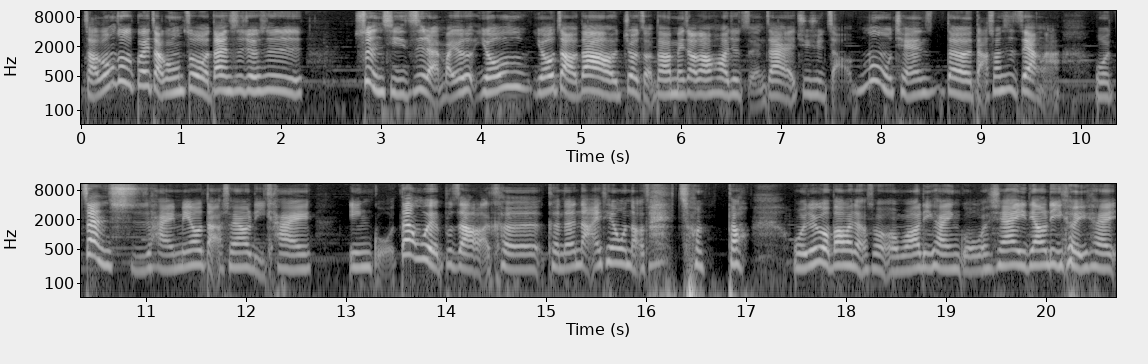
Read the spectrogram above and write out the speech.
找工作归找工作，但是就是顺其自然吧。有有有找到就找到，没找到的话就只能再继续找。目前的打算是这样啦。我暂时还没有打算要离开英国，但我也不知道啦，可可能哪一天我脑袋撞到，我就跟我爸妈讲说，哦，我要离开英国，我现在一定要立刻离开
